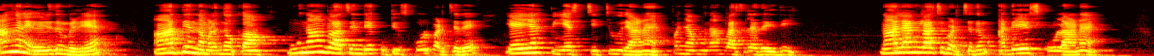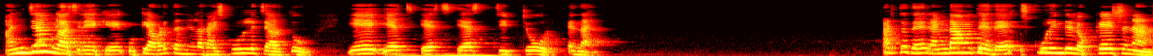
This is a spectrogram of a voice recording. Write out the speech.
അങ്ങനെ എഴുതുമ്പോഴേ ആദ്യം നമ്മൾ നോക്കാം മൂന്നാം ക്ലാസ്സിന്റെ കുട്ടി സ്കൂൾ പഠിച്ചത് എ എൽ പി എസ് ചിറ്റൂരാണ്. അപ്പം ഞാൻ മൂന്നാം ക്ലാസ്സിൽ അത് എഴുതി. നാലാം ക്ലാസ് പഠിച്ചതും അതേ സ്കൂളാണ് അഞ്ചാം ക്ലാസ്സിലേക്ക് കുട്ടി അവിടെ തന്നെയുള്ള ഹൈസ്കൂളിൽ ചേർത്തു. A H H S Chittur എന്നായി. അടുത്തത് രണ്ടാമത്തേത് സ്കൂളിന്റെ ലൊക്കേഷനാണ്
